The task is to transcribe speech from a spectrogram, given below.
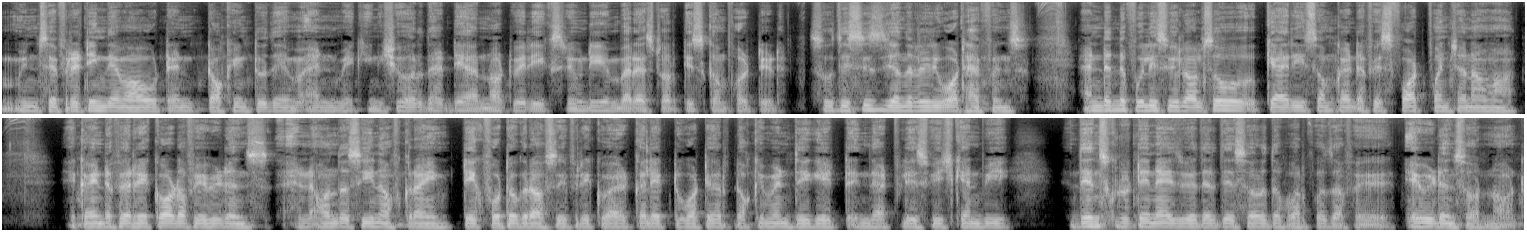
in separating them out and talking to them and making sure that they are not very extremely embarrassed or discomforted. So this is generally what happens. And then the police will also carry some kind of a spot panchanama a kind of a record of evidence and on the scene of crime take photographs if required collect whatever document they get in that place which can be then scrutinize whether they serve the purpose of a evidence or not.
